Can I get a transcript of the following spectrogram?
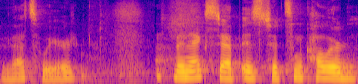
That's weird. The next step is to some colored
